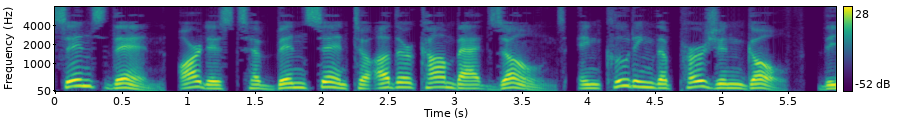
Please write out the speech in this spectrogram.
Since then, artists have been sent to other combat zones, including the Persian Gulf. The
